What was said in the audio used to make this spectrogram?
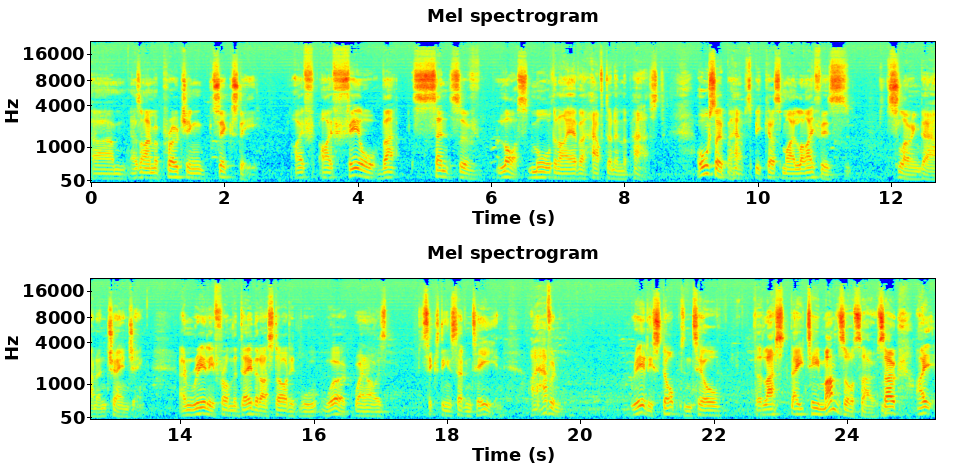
um, as I'm approaching 60. I, f- I feel that sense of loss more than I ever have done in the past. Also, perhaps because my life is slowing down and changing. And really, from the day that I started w- work when I was 16, 17, I haven't really stopped until the last 18 months or so. So I,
